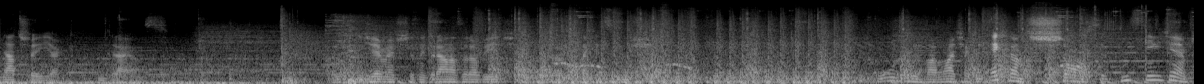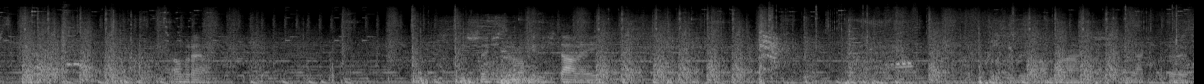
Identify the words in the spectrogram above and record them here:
inaczej jak grając. Idziemy jeszcze jednego rana zrobić. Zrobić takie coś. Kurwa, mać jaki ekran trząsł. Nic nie widziałem przez chwilę. Dobra. Szczęście to mogę iść dalej. Kurwa mać, jak to jest...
